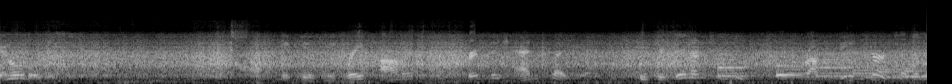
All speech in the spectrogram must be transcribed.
General Overseer. It gives me great honor, privilege, and pleasure to present unto you from the Church of the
